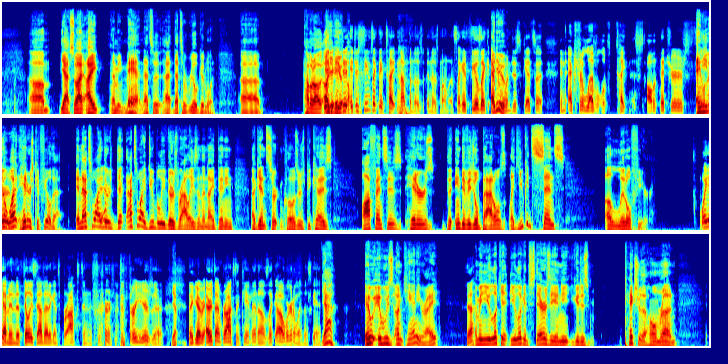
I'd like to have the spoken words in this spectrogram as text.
Um, yeah. So I I I mean, man, that's a that, that's a real good one. Uh, how about I'll, Yeah, I'll it, you- it, ju- it just seems like they tighten up in those in those moments. Like it feels like everyone just gets a an extra level of tightness. All the pitchers. And you know what? Hitters could feel that, and that's why Yeah. there's that's why I do believe there's rallies in the ninth inning against certain closers because offenses, hitters, the individual battles, like you could sense a little fear. Well, yeah, I mean the Phillies had that against Broxton for three years there. Yep. Like every, every time Broxton came in, I was like, oh, we're gonna win this game. Yeah, it it was uncanny, right? Yeah. I mean, you look at you look at Stairsy, and you, you could just picture the home run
